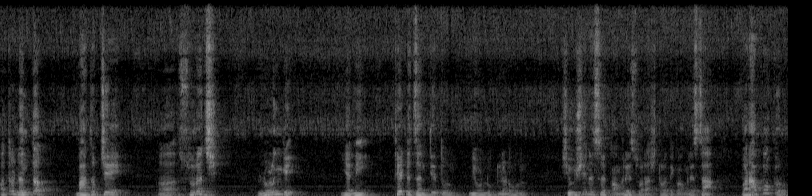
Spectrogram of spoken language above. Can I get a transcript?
मात्र नंतर भाजपचे सूरज लोळंगे यांनी थेट जनतेतून निवडणूक लढवून शिवसेनेसह काँग्रेस व राष्ट्रवादी काँग्रेसचा पराभव करून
